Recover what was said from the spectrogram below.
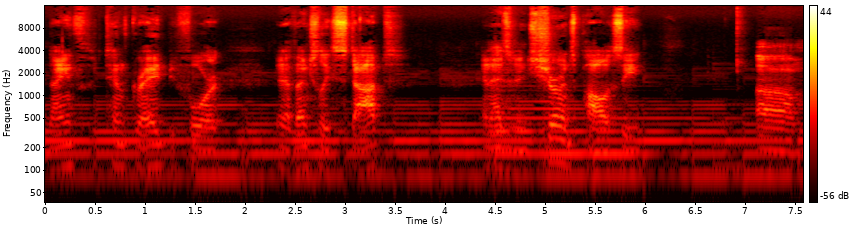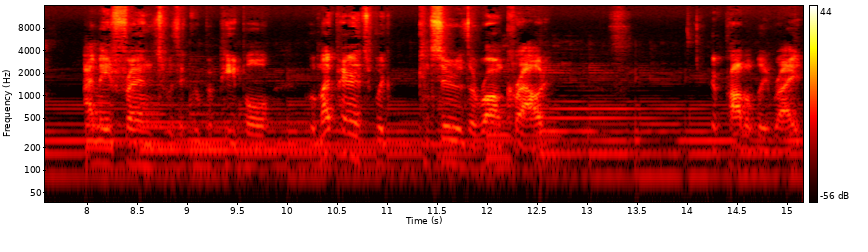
ninth, tenth grade before it eventually stopped. And as an insurance policy, um, I made friends with a group of people who my parents would consider the wrong crowd. They're probably right.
